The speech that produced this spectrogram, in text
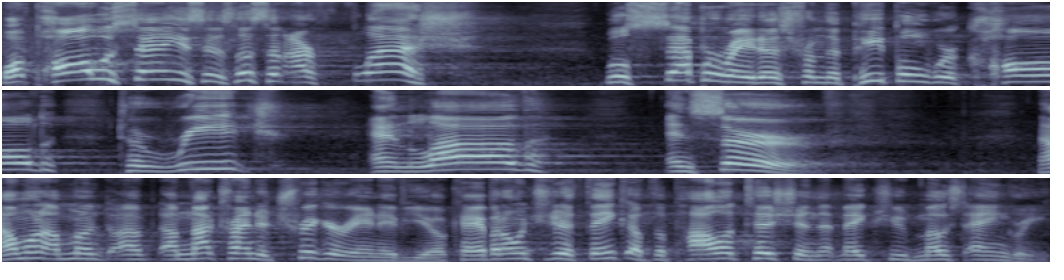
What Paul was saying, he says, listen, our flesh will separate us from the people we're called to reach and love and serve. Now, I'm, gonna, I'm, not trying to trigger any of you, okay? But I want you to think of the politician that makes you most angry.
